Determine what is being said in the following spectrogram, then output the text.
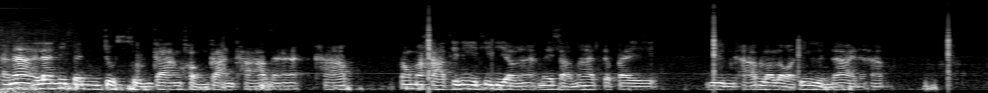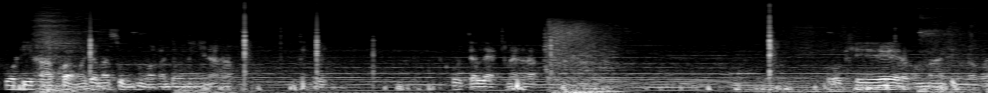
คานาไอแลนด์นี่เป็นจุดศูนย์กลางของการคราฟนะฮะคราฟต้องมาคราฟที่นี่ที่เดียวนะฮะไม่สามารถจะไปยืนคราฟหล่อๆที่อื่นได้นะครับ พวกที่คราฟของก็จะมาสุมหัวกันตรงนี้นะครับโคตรจะแหลกนะครับ โอเคพอมาถึงเราก็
